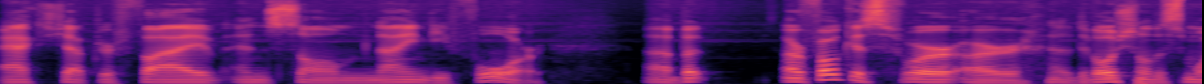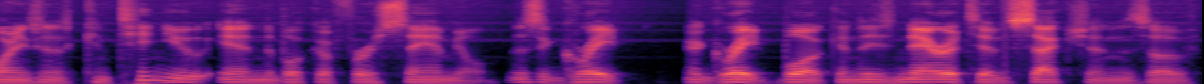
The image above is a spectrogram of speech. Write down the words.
Acts chapter 5, and Psalm 94. Uh, but our focus for our uh, devotional this morning is going to continue in the book of 1 Samuel. This is a great, a great book, and these narrative sections of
